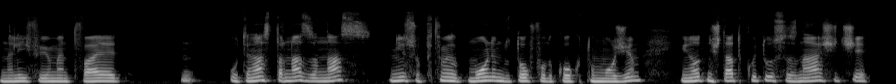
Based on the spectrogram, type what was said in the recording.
нали, в един момент това е от една страна за нас, ние се опитваме да помогнем до толкова, доколкото можем. И едно от нещата, които осъзнаваш е, че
